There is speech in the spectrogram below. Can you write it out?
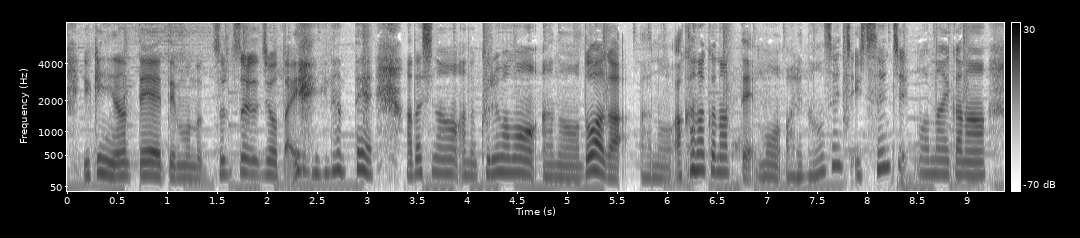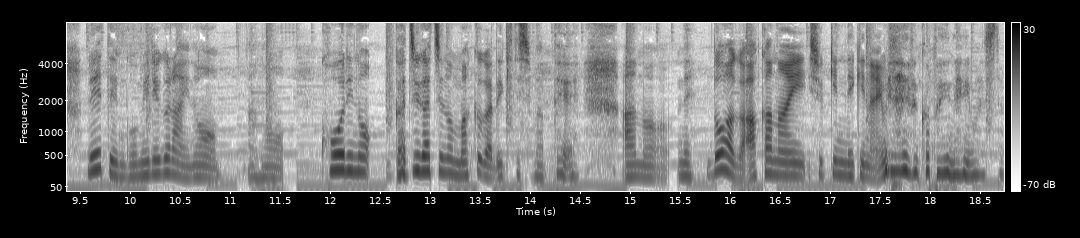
雪になってってものツルツル状態になって私のあの車もあのドアがあの開かなくなってもうあれ何センチ？1センチはないかな？0.5ミリぐらいのあの氷のガチガチの膜ができてしまって あのねドアが開かない出勤できないみたいなことになりました。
